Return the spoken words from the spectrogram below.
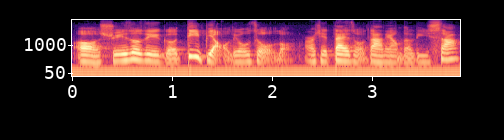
呃随着这个地表流走了，而且带走大量的泥沙。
